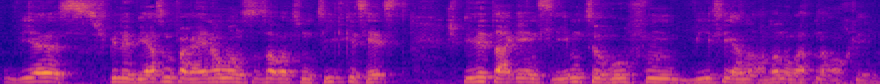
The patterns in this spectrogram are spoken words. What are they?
Wir als Spieleversum-Verein haben uns das aber zum Ziel gesetzt, Spieletage ins Leben zu rufen, wie sie an anderen Orten auch leben.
